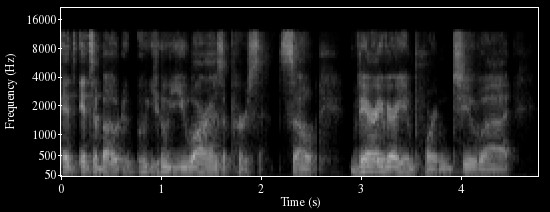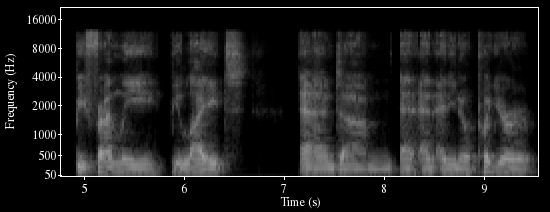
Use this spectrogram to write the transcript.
It, it's about who, who you are as a person. So very very important to uh, be friendly, be light, and um, and, and and you know put your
